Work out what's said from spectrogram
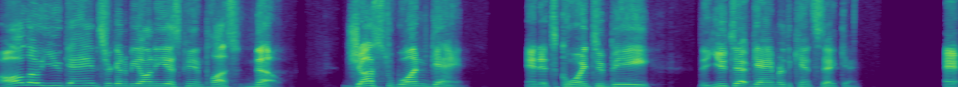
all OU games are going to be on ESPN Plus? No, just one game. And it's going to be the UTEP game or the Kent State game. And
